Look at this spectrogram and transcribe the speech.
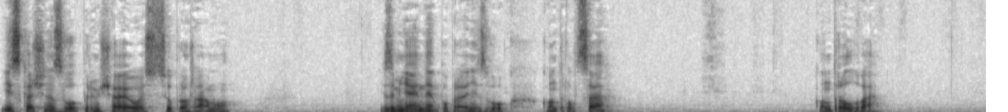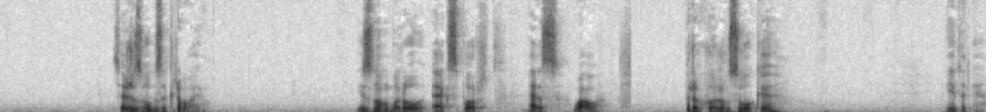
І скачений звук переміщаю ось цю програму. І заміняю ним попередній звук. Ctrl-C, Ctrl-V. Цей ж звук закриваю. І знову беру експорт S WAV. Переходжу в звуки. Італія.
